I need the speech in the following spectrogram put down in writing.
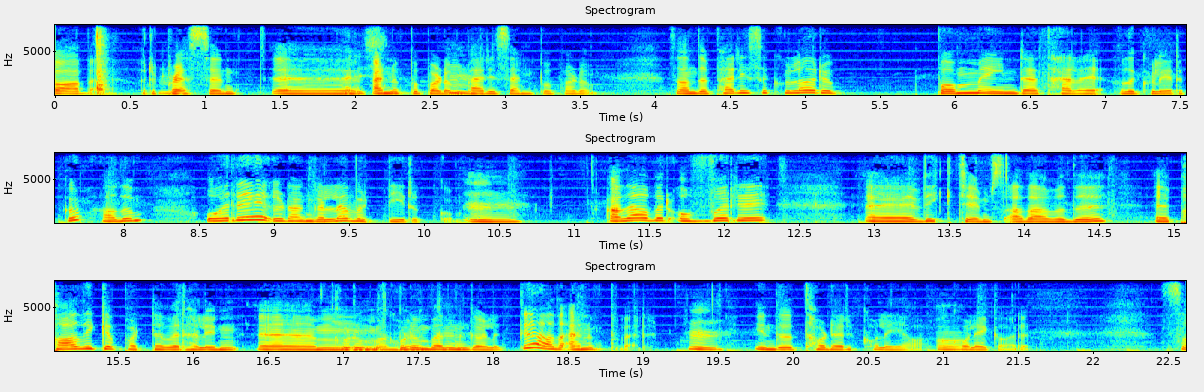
காபை ஒரு ப்ரெசன்ட் பரிசு. அனுப்பப்படும் பரிசு அனுப்பப்படும். ஸோ அந்த பரிசுக்குள்ளே ஒரு பொம்மைன்ற தலை அதுக்குள்ளே இருக்கும் அதுவும் ஒரே இடங்களில் வெட்டி இருக்கும். அது அவர் ஒவ்வொரு விக்டிம்ஸ் அதாவது பாதிக்கப்பட்டவர்களின் குடும்பங்களுக்கு. அதை அனுப்புவார். இந்த தொடர் கொலையா. கொலைக்காரர் ஸோ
